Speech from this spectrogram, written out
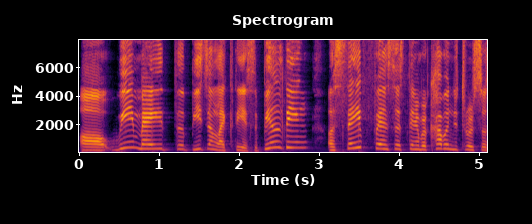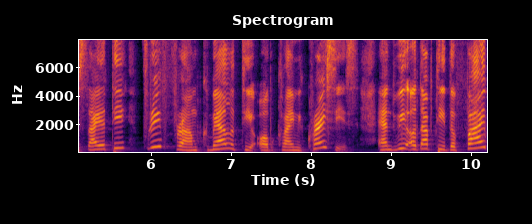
uh, we made the vision like this, building a safe and sustainable carbon neutral society free from calamity of climate crisis. And we adopted the five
